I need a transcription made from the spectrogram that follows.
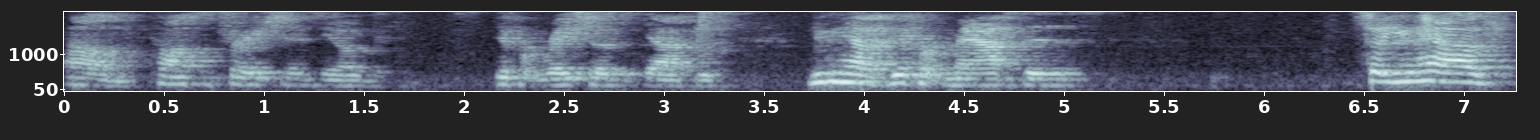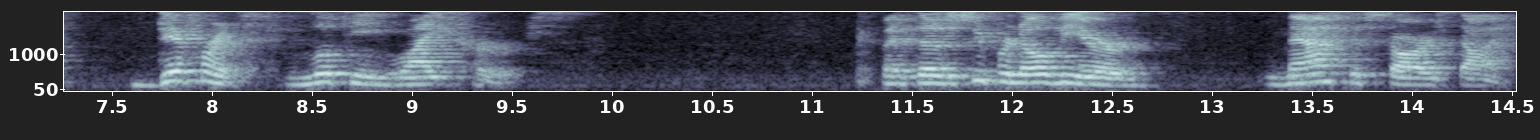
um, concentrations, you know, different ratios of gases. You can have different masses. So you have different looking light curves. But those supernovae are massive stars dying.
